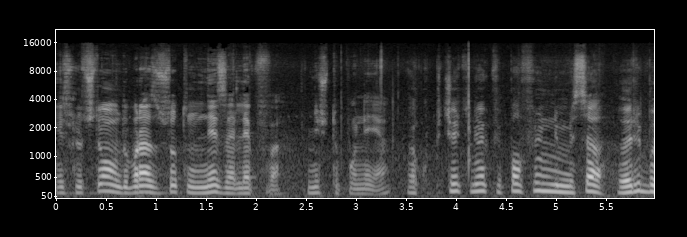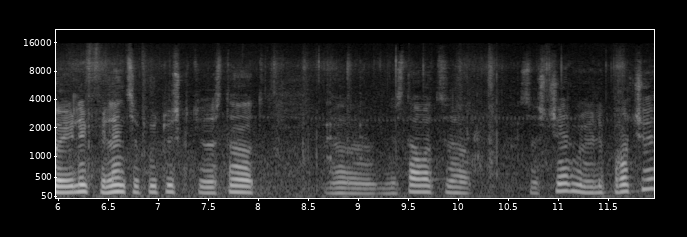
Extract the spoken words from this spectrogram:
изключително добра, защото не залепва нищо по нея. ако печете някакви по-финни меса, риба или филенца, които искате да станат, не стават с черно или проче,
